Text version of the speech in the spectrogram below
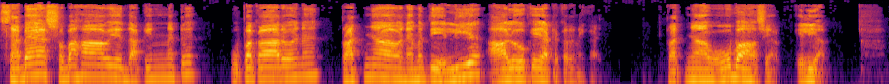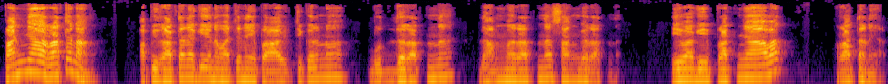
සැබෑ ස්වභාවේ දකින්නට උපකාරවන ප්‍රඥාව නැමති එලිය ආලෝකය යට කරන එකයි. ප්‍රඥාව ඕභාසයක් එලියක්. පඤ්ඥා රතනං අපි රතන කියන වචනය පාවිච්චි කරනවා බුද්ධ රත්න ධම්මරත්න සංගරත්න. ඒ වගේ ප්‍රඥාවත් රතනයක්.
